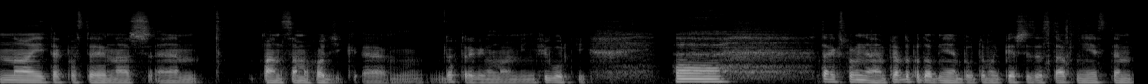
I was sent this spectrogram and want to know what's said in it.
No i tak powstaje nasz em, pan samochodzik, em, do którego nie mamy minifigurki. Eee, tak jak wspominałem, prawdopodobnie był to mój pierwszy zestaw. Nie jestem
